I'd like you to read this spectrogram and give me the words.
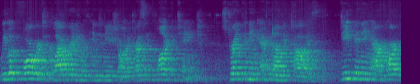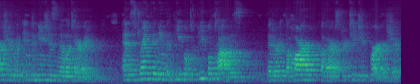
We look forward to collaborating with Indonesia on addressing climate change, strengthening economic ties, deepening our partnership with Indonesia's military, and strengthening the people-to-people -people ties that are at the heart of our strategic partnership.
